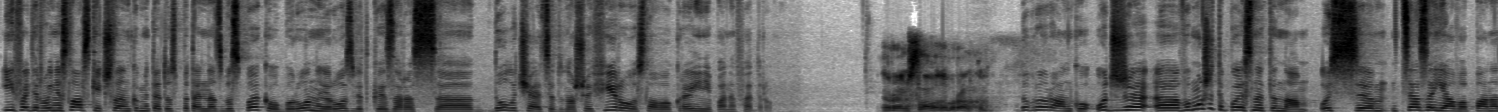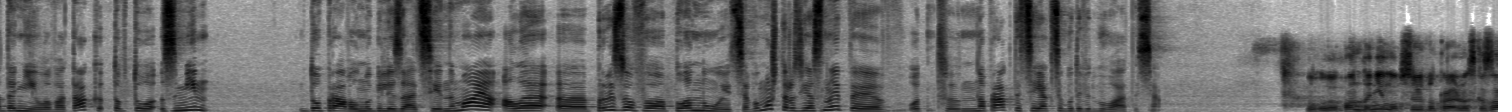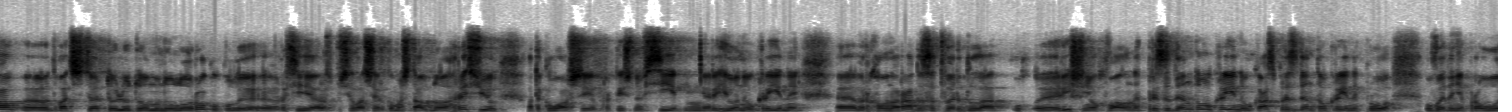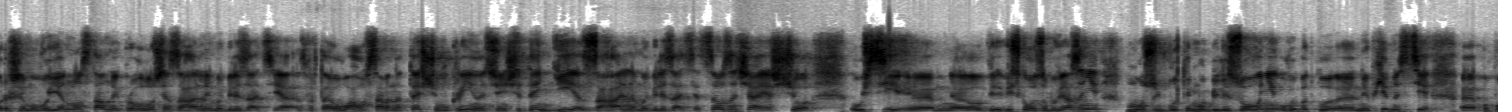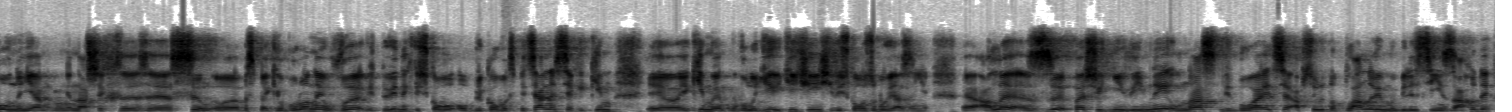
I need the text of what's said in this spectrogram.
І Федір Веніславський, член комітету з питань нацбезпеки, оборони і розвідки, зараз е, долучається до нашого ефіру. Слава Україні, пане Федору. Героям слава, доброго ранку. Доброго ранку. Отже, е, ви можете пояснити нам, ось е, ця заява пана Данілова, так? Тобто змін до правил мобілізації немає, але призов планується. Ви можете роз'яснити, от на практиці, як це буде відбуватися? Ну, е, пан Даніло абсолютно правильно сказав. Е, 24 лютого минулого року, коли е, Росія розпочала широкомасштабну агресію, атакувавши практично всі регіони України, е, Верховна Рада затвердила е, рішення, ухвалене президентом України, указ президента України про введення правового режиму воєнного стану і проголошення загальної мобілізації. Я звертаю увагу саме на те, що в Україні на сьогоднішній день діє загальна мобілізація. Це означає, що усі е, е, військовозобов'язані можуть бути мобілізовані у випадку е, необхідності е, поповнення наших е, сил безпеки оборони в відповідних військово-облікових спеціальностях, яким якими володіють ті чи інші військовозобов'язані. Але з перших днів війни у нас відбуваються абсолютно планові мобілізаційні заходи.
